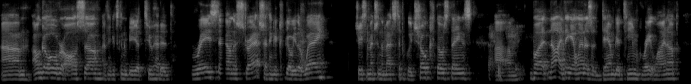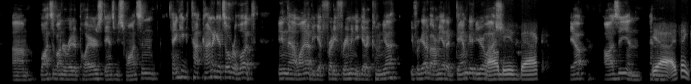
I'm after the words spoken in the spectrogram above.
Um, I'll go over also. I think it's going to be a two headed race down the stretch. I think it could go either way. Jason mentioned the Mets typically choke those things. Um, but no, I think Atlanta's a damn good team, great lineup. Um, lots of underrated players. Dansby Swanson, I think he t- kind of gets overlooked in that lineup. You get Freddie Freeman, you get Acuna. You forget about him. He had a damn good year last year. Albies back. Yep. Ozzie and, and Yeah, I think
